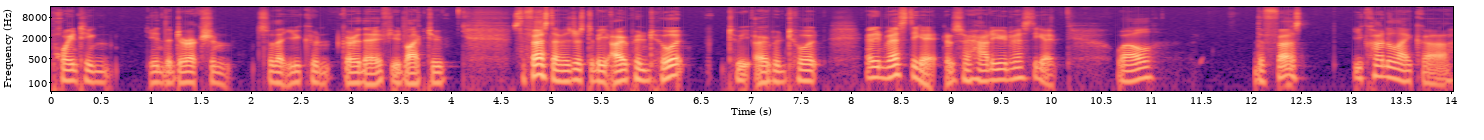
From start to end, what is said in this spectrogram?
pointing in the direction so that you can go there if you'd like to. So the first step is just to be open to it, to be open to it and investigate. And so, how do you investigate? Well, the first, you kind of like, uh,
